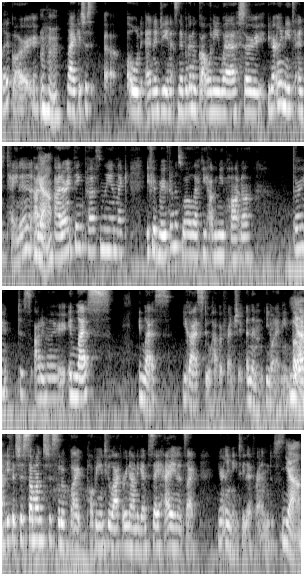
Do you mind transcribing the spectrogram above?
let it go. Mm-hmm. Like, it's just uh, old energy and it's never going to go anywhere. So you don't really need to entertain it. I, Yeah. don't, I don't think personally, and like, if you've moved on as well, like you have a new partner, don't just, I don't know, unless, unless you guys still have a friendship, and then you know what I mean. But Yeah. like if it's just someone's just sort of like popping into your life every now and again to say hey, and it's like you don't really need to be their friend. Just Yeah.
